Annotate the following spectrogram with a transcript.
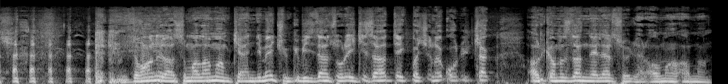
Hiç. Doğan'ı asımalamam kendime çünkü bizden sonra iki saat tek başına konuşacak. Arkamızdan neler söyler. Aman aman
